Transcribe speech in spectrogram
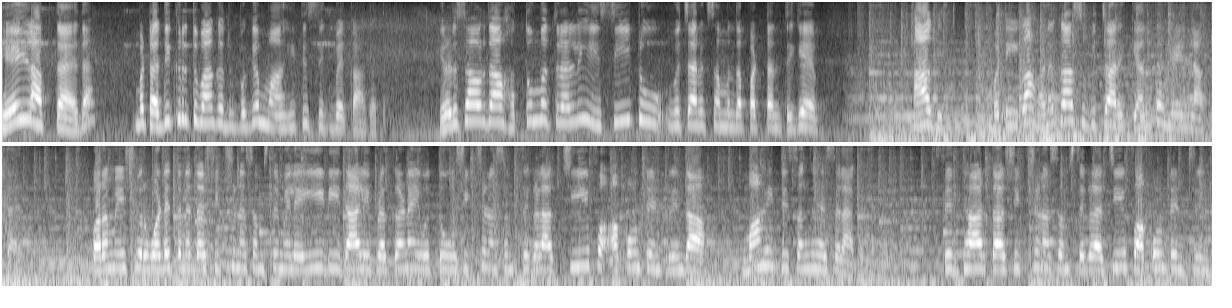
ಹೇಳಲಾಗ್ತಾ ಇದೆ. ಬಟ್ ಅಧಿಕೃತವಾಗಿ ಅದ್ರ ಬಗ್ಗೆ ಮಾಹಿತಿ ಸಿಗಬೇಕಾಗತ್ತೆ. ಎರಡು ಸಾವಿರದ ಹತ್ತೊಂಬತ್ತರಲ್ಲಿ ಸೀಟು ವಿಚಾರಕ್ಕೆ ಸಂಬಂಧಪಟ್ಟಂತೆಗೆ ಆಗಿತ್ತು. ಬಟ್ ಈಗ ಹಣಕಾಸು ವಿಚಾರಕ್ಕೆ ಅಂತ ಹೇಳಲಾಗ್ತಾ ಇದೆ. ಪರಮೇಶ್ವರ್ ಒಡೆತನದ ಶಿಕ್ಷಣ ಸಂಸ್ಥೆ ಮೇಲೆ ಇಡಿ ದಾಳಿ ಪ್ರಕರಣ. ಇವತ್ತು ಶಿಕ್ಷಣ ಸಂಸ್ಥೆಗಳ ಚೀಫ್ ಅಕೌಂಟೆಂಟ್ರಿಂದ ಮಾಹಿತಿ ಸಂಗ್ರಹಿಸಲಾಗಿದೆ. ಸಿದ್ಧಾರ್ಥ ಶಿಕ್ಷಣ ಸಂಸ್ಥೆಗಳ ಚೀಫ್ ಅಕೌಂಟೆಂಟ್ರಿಂದ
